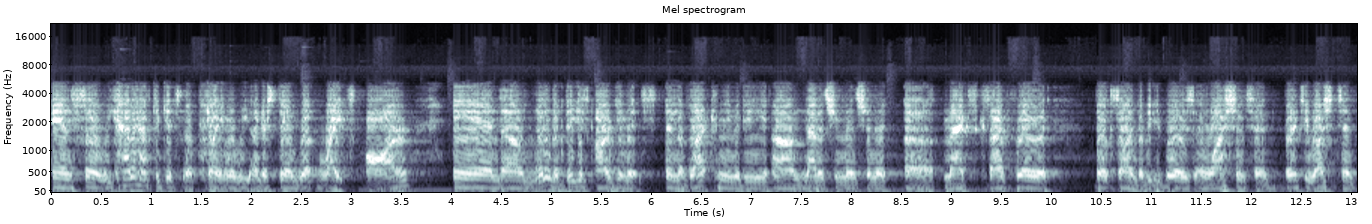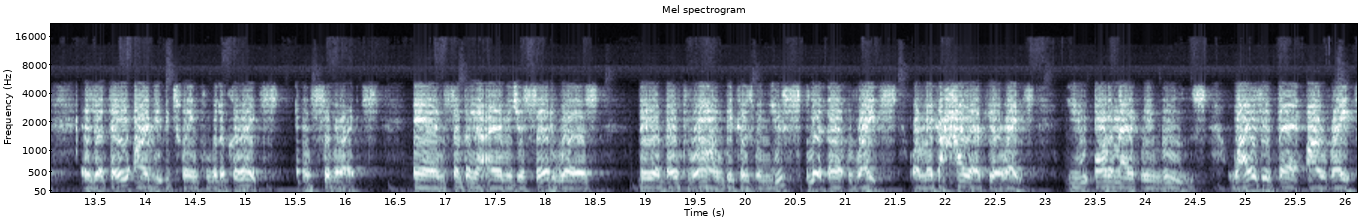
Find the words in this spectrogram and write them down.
And so we kind of have to get to the point where we understand what rights are. And um, one of the biggest arguments in the black community, um, now that you mention it, uh, Max, because I've read books on W. Du Bois and Washington, T. Washington, is that they argue between political rights and civil rights. And something that Irony just said was they are both wrong because when you split up rights or make a hierarchy of rights, you automatically lose. Why is it that our rights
